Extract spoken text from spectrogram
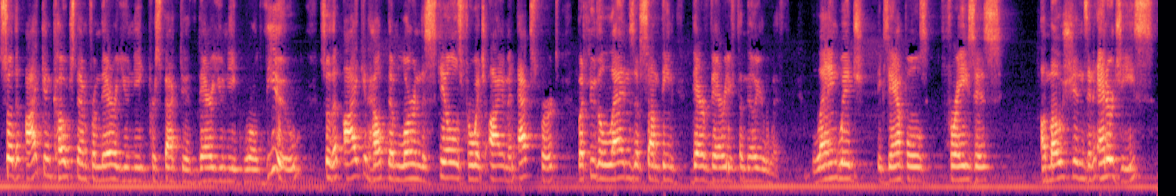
so that I can coach them from their unique perspective, their unique worldview, so that I can help them learn the skills for which I am an expert, but through the lens of something they're very familiar with. Language, examples, phrases, emotions, and energies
